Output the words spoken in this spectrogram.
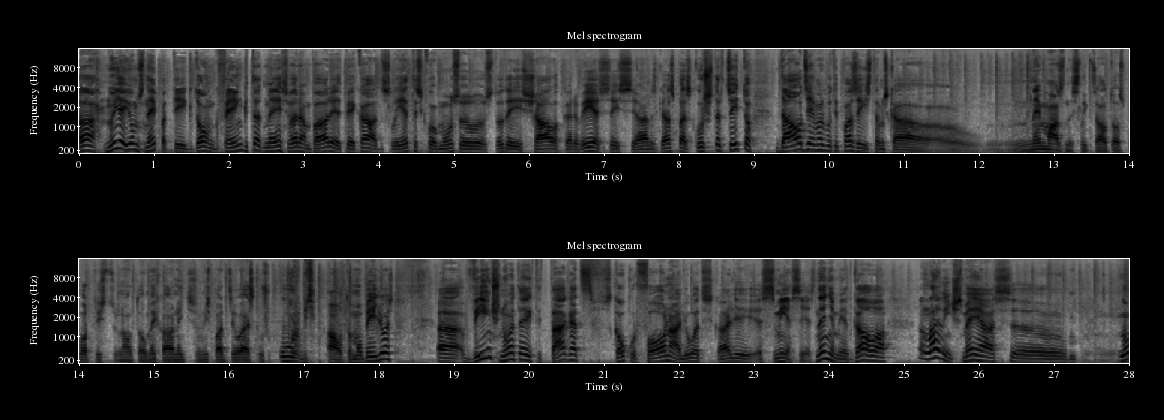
Ah, nu, ja jums nepatīk Dongfeng, tad mēs varam pāriet pie kādas lietas, ko mūsu studijas šāvakara viesis Jānis Gaspars, kurš starp citu daudziem varbūt ir pazīstams kā nemaz neslikts autosportists un automehāniķis un vispār cilvēks, kurš urbj automobīļos. Uh, viņš noteikti tagad kaut kur fonā ļoti skaļi smiesies. Neņemiet galvā. lai viņš smējās. Uh, nu,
